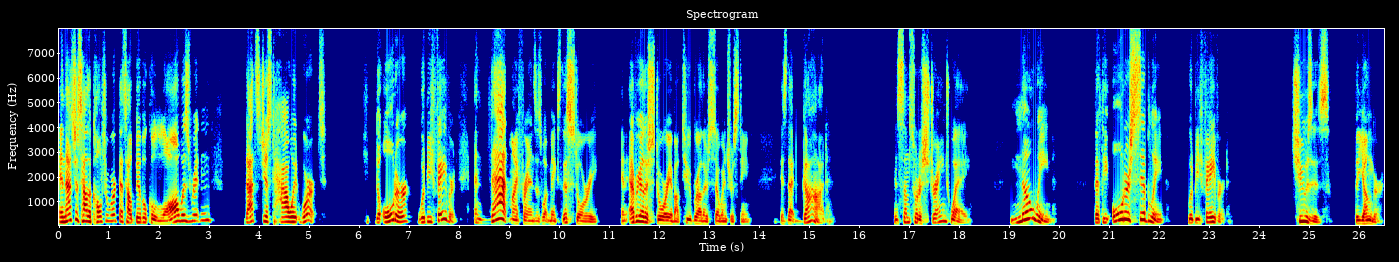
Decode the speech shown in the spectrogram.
And that's just how the culture worked. That's how biblical law was written. That's just how it worked. The older would be favored. And that, my friends, is what makes this story and every other story about two brothers so interesting is that God, in some sort of strange way, knowing that the older sibling would be favored, chooses the younger.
